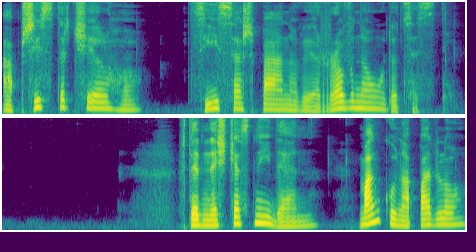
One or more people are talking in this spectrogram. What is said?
a přistrčil ho císař pánovi rovnou do cesty. V ten nešťastný den Manku napadlo,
